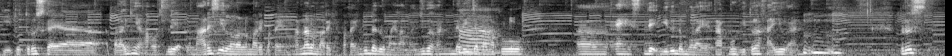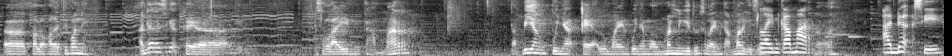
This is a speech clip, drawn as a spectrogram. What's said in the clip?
gitu terus kayak apalagi yang aku harus beli lemari sih lemari pakaian karena lemari pakaian itu udah lumayan lama juga kan dari Ah, zaman aku eh, SD gitu udah mulai rapuh gitulah kayu kan Mhm. Terus eh, kalau kalian Tiffan nih, ada gak sih Kak, kayak selain kamar, tapi yang punya kayak lumayan punya momen gitu selain kamar gitu? Selain kamar, Heeh. ada sih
